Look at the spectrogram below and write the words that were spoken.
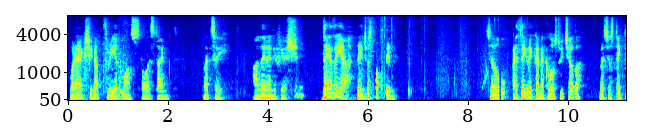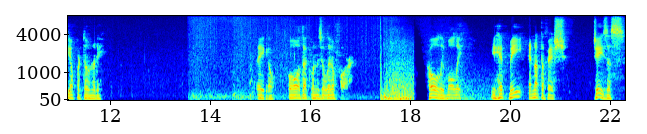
where I actually got three at once the last time. Let's see. Are there any fish? There they are. They just popped in. So I think they're kind of close to each other. Let's just take the opportunity. There you go. Oh, that one is a little far. Holy moly. You hit me and not the fish. Jesus.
